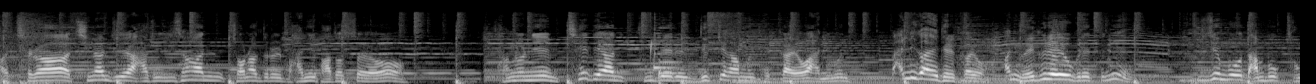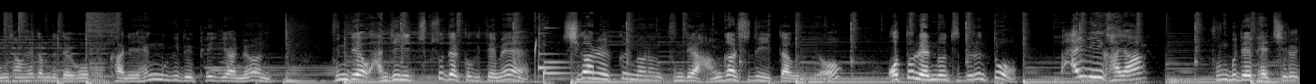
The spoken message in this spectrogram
아, 제가 지난주에 아주 이상한 전화들을 많이 받았어요. 장로님, 최대한 군대를 늦게 가면 될까요? 아니면 빨리 가야 될까요? 아니, 왜 그래요? 그랬더니, 이제 뭐 남북 정상회담도 되고 북한이 핵무기도 폐기하면 군대 완전히 축소될 거기 때문에 시간을 끌면은 군대 안 갈 수도 있다 그러고요. 어떤 랩런트들은 또 빨리 가야 군부대 배치를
